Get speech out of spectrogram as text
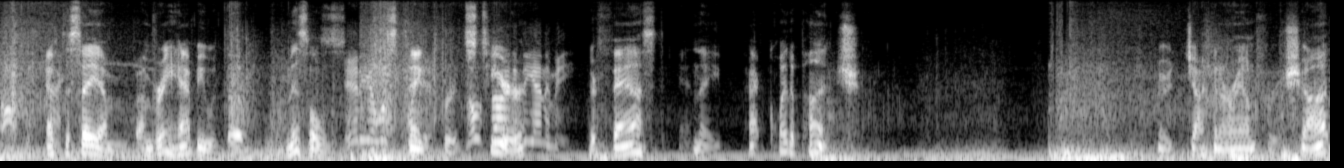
I have to say, I'm I'm very happy with the missiles Area in looks this tank for its no tier. They're fast and they pack quite a punch. They're jocking around for a shot.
